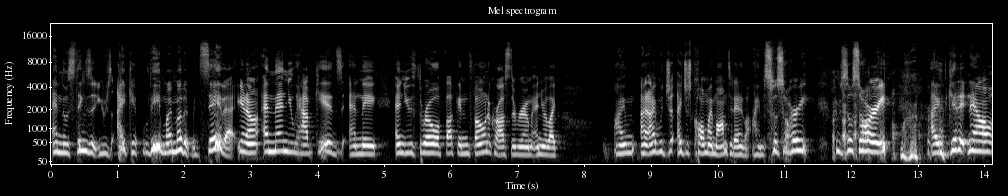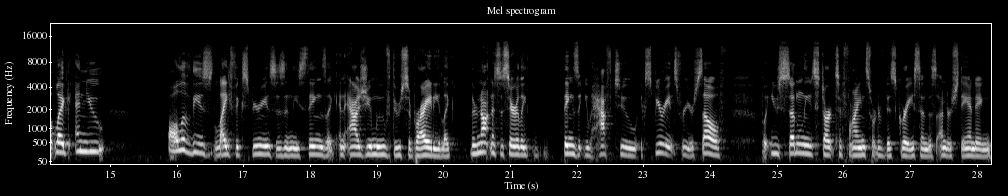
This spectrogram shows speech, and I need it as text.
And those things that you just, I can't believe my mother would say that, you know? And then you have kids and they, and you throw a fucking phone across the room and you're like, I'm, and I would, ju- I just call my mom today and I go, I'm so sorry. I'm so sorry. I get it now. Like, and you, all of these life experiences and these things like and as you move through sobriety like they're not necessarily things that you have to experience for yourself but you suddenly start to find sort of this grace and this understanding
